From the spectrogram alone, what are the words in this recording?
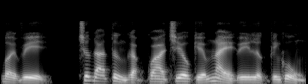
Bởi vì, trước đã từng gặp qua chiêu kiếm này uy lực kinh khủng.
